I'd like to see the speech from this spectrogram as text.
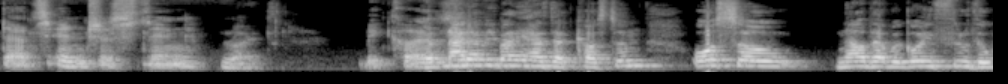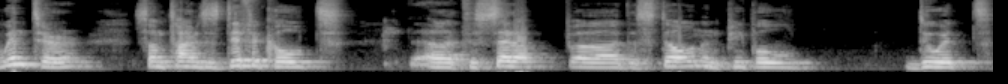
That's interesting. Right. Because But not everybody has that custom. Also, now that we're going through the winter, sometimes it's difficult uh, to set up uh, the stone, and people do it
